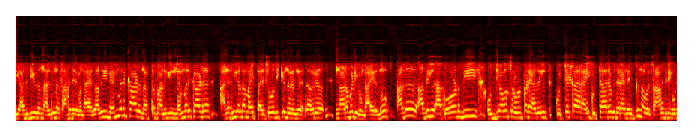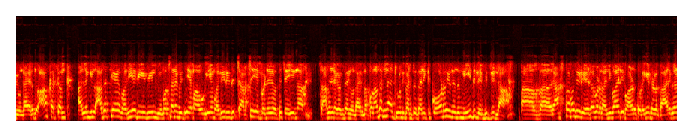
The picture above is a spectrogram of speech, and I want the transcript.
ഈ അതിജീവിതം നൽകുന്ന സാഹചര്യം ഉണ്ടായിരുന്നു. അത് ഈ മെമ്മറി കാർഡ് നഷ്ടപ്പെട്ട അല്ലെങ്കിൽ മെമ്മറി കാർഡ് അനധികൃതമായി പരിശോധിക്കുന്ന ഒരു ഒരു നടപടി ഉണ്ടായിരുന്നു. അത് അതിൽ കോടതി ഉദ്യോഗസ്ഥർ ഉൾപ്പെടെ അതിൽ കുറ്റക്കാരായി കുറ്റാരോപിതരായി നിൽക്കുന്ന ഒരു സാഹചര്യം കൂടി ഉണ്ടായിരുന്നു. ആ ഘട്ടം അല്ലെങ്കിൽ അതൊക്കെ വലിയ രീതിയിൽ വിമർശന വിധേയമാവുകയും വലിയ രീതിയിൽ ചർച്ച ചെയ്യപ്പെടുകയും ഒക്കെ ചെയ്യുന്ന സാഹചര്യങ്ങൾ തന്നെ ഉണ്ടായിരുന്നു. അപ്പോൾ അതെല്ലാം ചൂണ്ടിക്കാണിച്ച് തനിക്ക് കോടതിയിൽ നിന്ന് നീതി ലഭിച്ചില്ല. രാഷ്ട്രപതിയുടെ ഇടപെടൽ അനിവാര്യമാണ് തുടങ്ങിയിട്ടുള്ള കാര്യങ്ങൾ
